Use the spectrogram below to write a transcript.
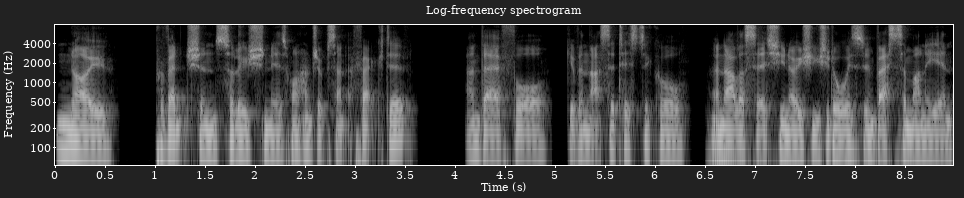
no prevention solution is 100% effective. And therefore, given that statistical analysis, you know, you should always invest some money in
